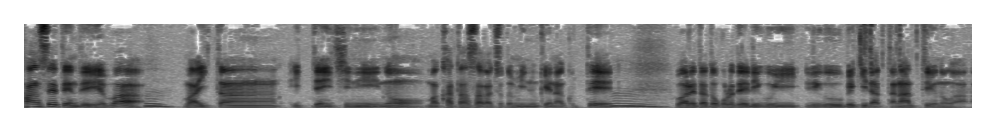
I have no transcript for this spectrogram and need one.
反省点で言えば、うん、まあ一旦1.12の、まあ、硬さがちょっと見抜けなくて、うん、割れたところでリグリグべきだったなっていうのが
